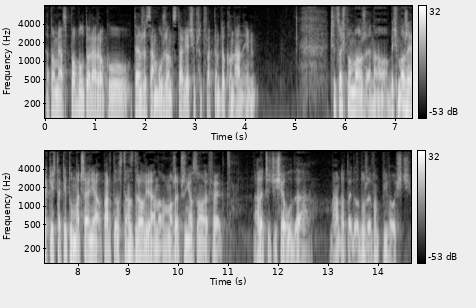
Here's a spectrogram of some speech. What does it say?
Natomiast po półtora roku tenże sam urząd stawia się przed faktem dokonanym. Czy coś pomoże? No, być może jakieś takie tłumaczenia oparte o stan zdrowia, no, może przyniosą efekt ale czy Ci się uda? Mam do tego duże wątpliwości.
